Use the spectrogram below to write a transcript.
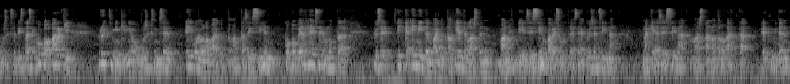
uusiksi. Se pistää sen koko arki rytminkin jo uusiksi, niin se ei voi olla vaikuttamatta siis siihen koko perheeseen, mutta kyllä se ehkä eniten vaikuttaa pienten lasten vanhempiin, siis siihen parisuhteeseen ja kyllä sen siinä näkee siis siinä vastaanotolla, että, että miten,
